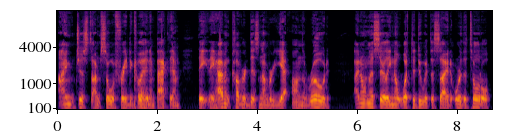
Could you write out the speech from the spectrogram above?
I'm just I'm so afraid to go ahead and back them. They they haven't covered this number yet on the road. I don't necessarily know what to do with the side or the total.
